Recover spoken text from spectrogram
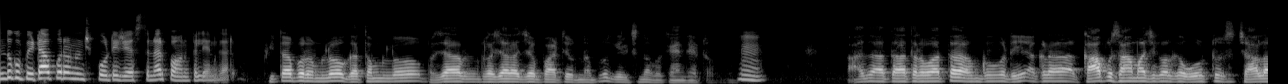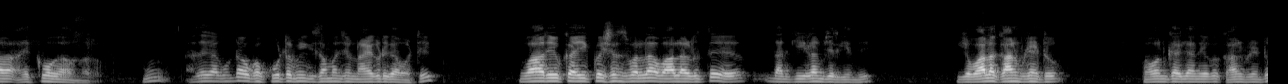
ఎందుకు పిఠాపురం నుంచి పోటీ చేస్తున్నారు పవన్ కళ్యాణ్ గారు? పిఠాపురంలో గతంలో ప్రజా ప్రజారాజ్యం పార్టీ ఉన్నప్పుడు గెలిచిన ఒక క్యాండిడేట్. అది ఆ తర్వాత ఇంకొకటి అక్కడ కాపు సామాజిక వర్గ ఓటర్స్ చాలా ఎక్కువగా ఉన్నారు. అదే కాకుండా ఒక కూటమికి సంబంధించిన నాయకుడు కాబట్టి వారి యొక్క ఈక్వేషన్స్ వల్ల వాళ్ళు అడిగితే దానికి ఇవ్వడం జరిగింది ఇక వాళ్ళ కాన్ఫిడెంట్ పవన్ కళ్యాణ్ యొక్క కాన్ఫిడెంట్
